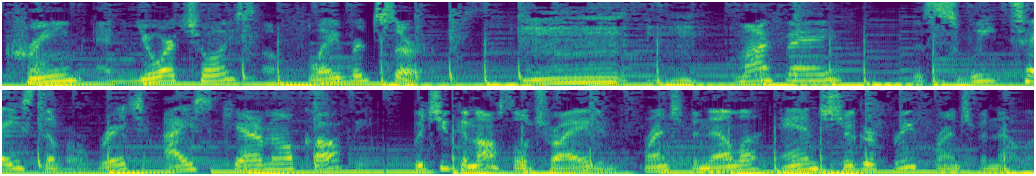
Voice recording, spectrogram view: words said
cream, and your choice of flavored syrups. Mmm, my fave, the sweet taste of a rich iced caramel coffee. But you can also try it in French vanilla and sugar-free French vanilla.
